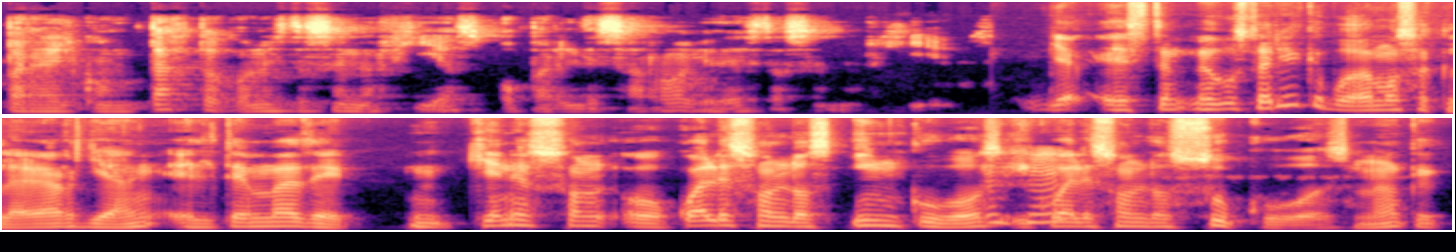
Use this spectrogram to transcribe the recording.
para el contacto con estas energías o para el desarrollo de estas energías. este, me gustaría que podamos aclarar, Jan, el tema de quiénes son o cuáles son los incubos y cuáles son los sucubos, ¿no? Que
